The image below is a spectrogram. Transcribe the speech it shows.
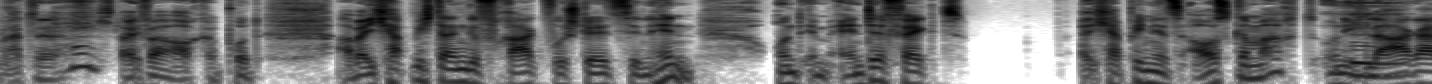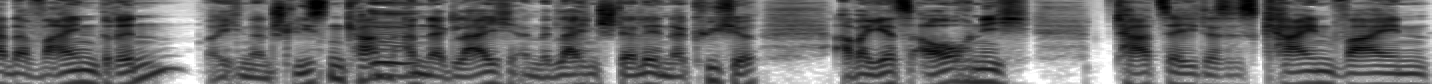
warte, Echt? ich war auch kaputt. Aber ich habe mich dann gefragt, wo stellst du den hin? Und im Endeffekt, ich habe ihn jetzt ausgemacht und ich Mhm. lager da Wein drin, weil ich ihn dann schließen kann, Mhm. an, der gleich, an der gleichen Stelle in der Küche. Aber jetzt auch nicht tatsächlich, das ist kein Wein,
